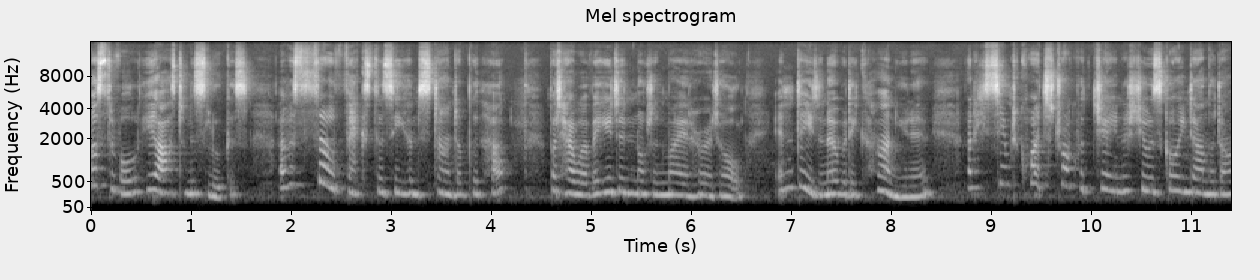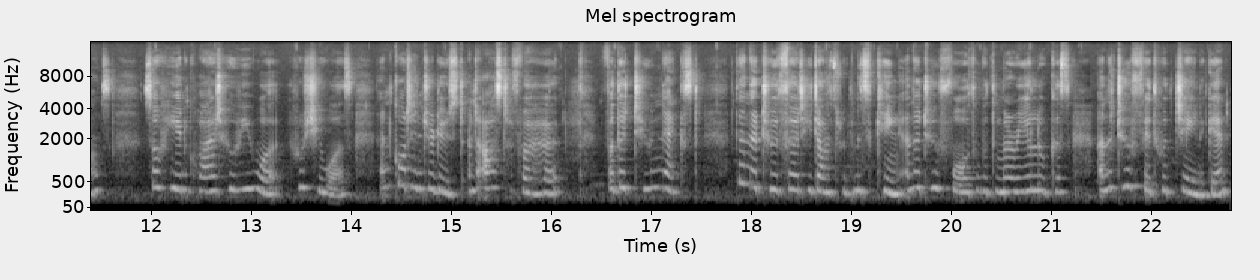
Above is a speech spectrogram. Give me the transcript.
First of all, he asked Miss Lucas. I was so vexed to see him stand up with her. But however, he did not admire her at all. Indeed, nobody can, you know. And he seemed quite struck with Jane as she was going down the dance. So he inquired who he were, who she was, and got introduced, and asked her for her for the two next. Then the two third he danced with Miss King, and the two fourth with Maria Lucas, and the two fifth with Jane again,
